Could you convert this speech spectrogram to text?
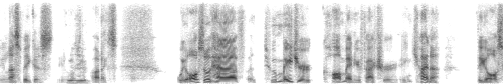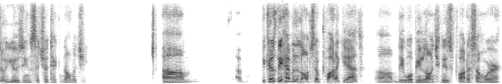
in Las Vegas. They launched mm-hmm. products. We also have two major car manufacturer in China. They also using such a technology. Because they haven't launched the product yet, um, they will be launching this product somewhere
